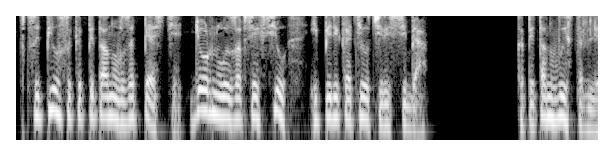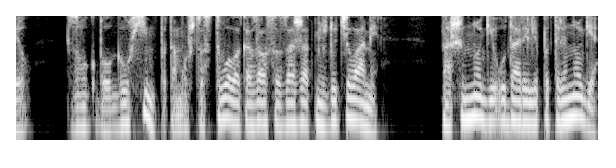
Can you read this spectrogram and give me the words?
вцепился капитану в запястье, дернул изо всех сил и перекатил через себя. Капитан выстрелил. Звук был глухим, потому что ствол оказался зажат между телами. Наши ноги ударили по треноге,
